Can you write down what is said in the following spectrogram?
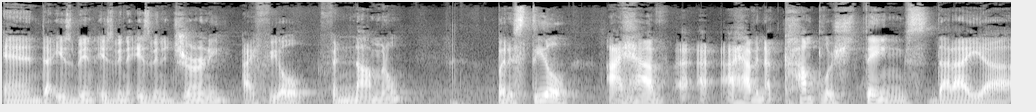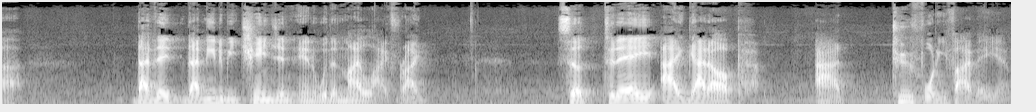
And uh, it's been it's been it's been a journey. I feel phenomenal, but still I have I, I haven't accomplished things that I uh, that they, that need to be changing in within my life, right? So today I got up at 2:45 a.m.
